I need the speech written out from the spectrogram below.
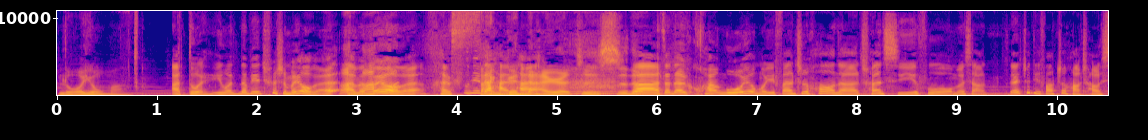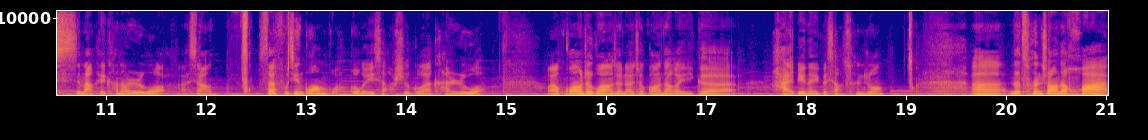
裸泳吗？啊，对，因为那边确实没有人，啊，没没有人，很私密的三个海滩。男人，真是的。啊，在那块挪用了一番之后呢，穿起衣服，我们想，哎，这地方正好朝西嘛，可以看到日落啊，想在附近逛逛，过个一小时过来看日落。完逛着逛着呢，就逛到了一个海边的一个小村庄，啊、那村庄的话，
